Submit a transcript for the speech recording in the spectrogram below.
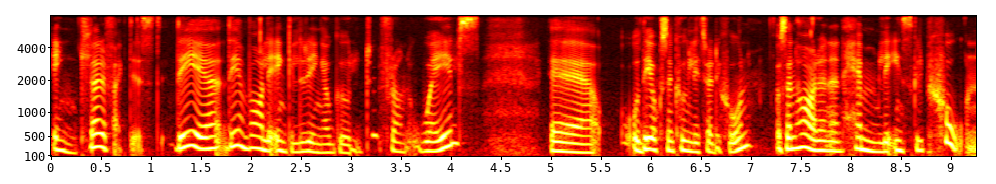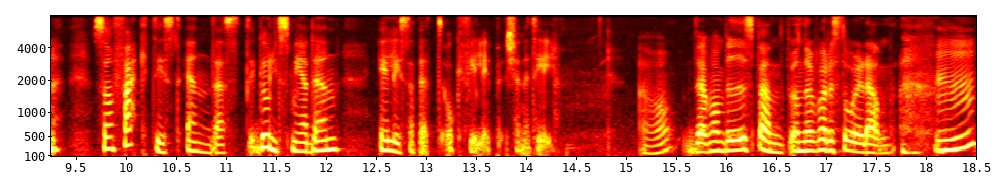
enklare faktiskt. Det är, det är en vanlig enkel ring av guld från Wales. Eh, och det är också en kunglig tradition. Och sen har den en hemlig inskription som faktiskt endast guldsmeden, Elisabeth och Philip känner till. Ja, det, man blir spänd, undrar vad det står i den. Mm.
